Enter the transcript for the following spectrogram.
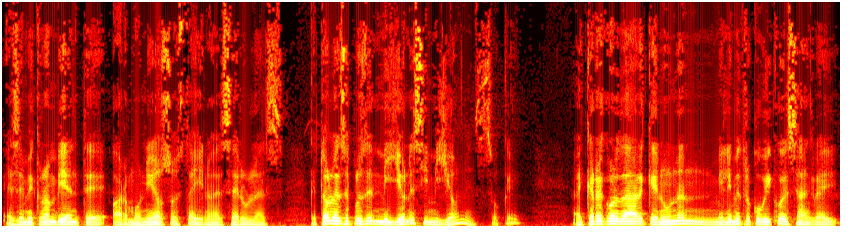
Ese microambiente armonioso está lleno de células, que todas las se producen millones y millones. ¿ok? Hay que recordar que en un milímetro cúbico de sangre hay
